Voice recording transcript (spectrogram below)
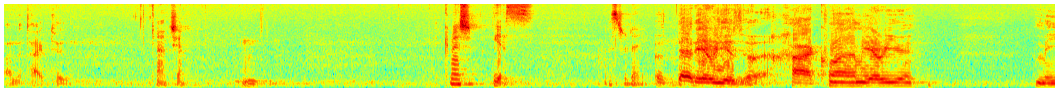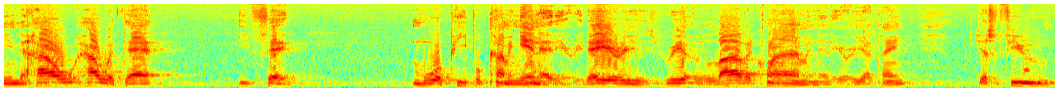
under type two. Gotcha. Commission, yes. Mr. Day? Uh, That area is a high crime area. I mean, how, how would that affect more people coming in that area? That area is real, a lot of crime in that area, I think. Just a few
